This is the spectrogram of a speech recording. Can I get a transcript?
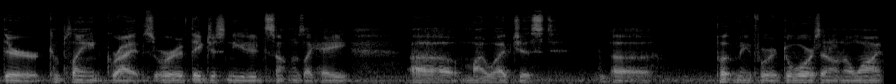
their complaint, gripes, or if they just needed something. It's like, hey, uh, my wife just uh, put me for a divorce. I don't know why.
